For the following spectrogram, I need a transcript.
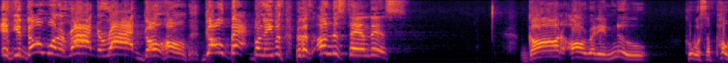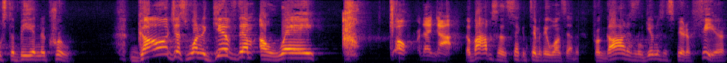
If you don't want to ride the ride, go home. Go back, believers, because understand this. God already knew who was supposed to be in the crew. God just wanted to give them a way out. Oh, thank God. The Bible says, 2 Timothy 1 7, for God hasn't given us a spirit of fear,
